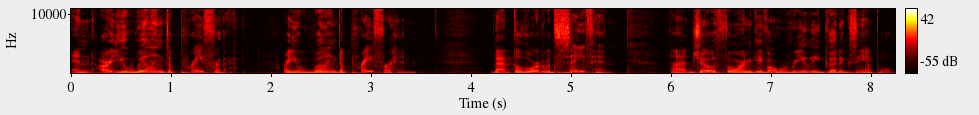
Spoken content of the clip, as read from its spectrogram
and are you willing to pray for that? Are you willing to pray for him that the Lord would save him? Uh, Joe Thorn gave a really good example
